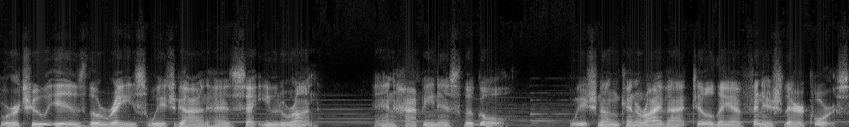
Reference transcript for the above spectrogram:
Virtue is the race which God has set you to run, and happiness the goal, which none can arrive at till they have finished their course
